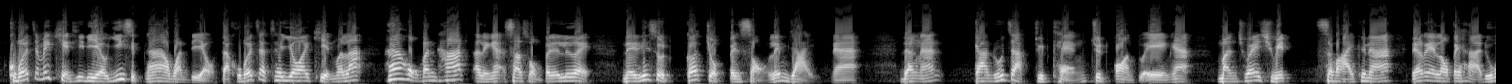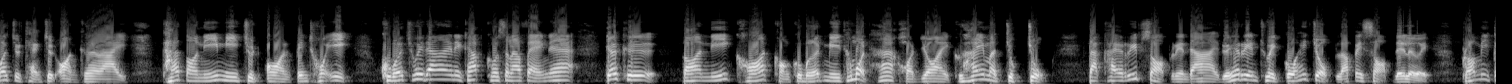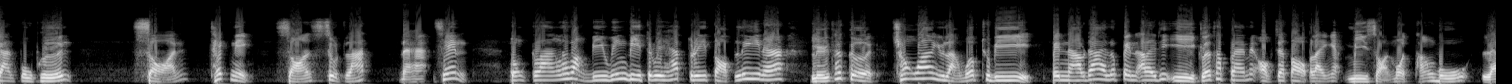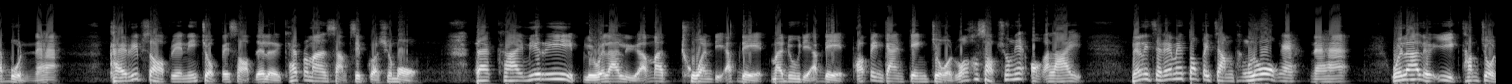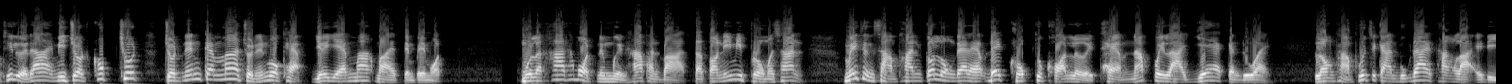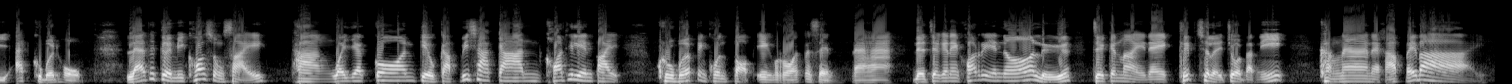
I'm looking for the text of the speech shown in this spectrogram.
ครูเบิร์ตจะไม่เขียนทีเดียว 20 หน้าวันเดียว แต่ครูเบิร์ตจะทยอยเขียนวันละ 5-6 บรรทัดอะไรเงี้ยสะสมไปเรื่อยๆ ในที่สุดก็จบเป็น 2 เล่มใหญ่นะฮะดังนั้นการรู้จักจุดแข็งจุดอ่อนตัวเองเนี่ยมันช่วยให้ชีวิต สบายขึ้นนะนักเรียนลองไปหาดูว่าจุดแข็งจุดอ่อนคืออะไร ถ้าตอนนี้มีจุดอ่อนเป็นโทอีกครูเบิร์ตช่วยได้นะครับโฆษณาแฝงนะฮะก็คือตอนนี้คอร์สของครูเบิร์ตมีทั้งหมด 5 คอร์สย่อย คือให้มาจุกๆแต่ใครรีบสอบเรียนได้ โดยให้เรียนทวิกโกให้จบแล้วไปสอบได้เลย เพราะมีการปูพื้น สอนเทคนิค สอนสุดลัดนะฮะเช่น ตรงกลางระหว่าง be wing be 3 have 3ตอบลี่นะ หรือถ้าเกิดช่องว่างอยู่หลัง verb to be เป็น now ได้แล้วเป็นอะไรที่อีก แล้วถ้าแปลไม่ออกจะตอบอะไรเงี้ยมีสอนหมดทั้งบูและบุญนะฮะใครรีบสอบเรียนนี้จบไปสอบได้เลยแค่ประมาณ 30 กว่าชั่วโมง แต่ใครไม่รีบหรือเวลาเหลือมาทวนดีอัปเดตมาดูดีอัปเดตเพราะเป็นการเก่งโจทย์ว่าข้อสอบช่วงนี้ออกอะไรนักเรียนจะได้ไม่ต้องไปจำทั้งโลกไงนะฮะเวลาเหลืออีกทำโจทย์ที่เหลือได้มีโจทย์ครบชุด โจทย์เน้นแกรมมาโจทย์เน้นโวแคปเยอะแยะมากมายเต็มไปหมด มูลค่าทั้งหมด 15,000 บาท แต่ตอนนี้มีโปรโมชั่นไม่ถึง 3,000 ก็ลงได้แล้วได้ครบทุกคอร์สเลย แถมนับเวลาแยกกันด้วย ลองถามผู้จัดการบุ๊กได้ทาง Line ID at c u b e r t Home และถ้าเกิดมีข้อสงสัยทางไวยากรณ์เกี่ยวกับวิชาการคอร์สที่เรียนไป ครูเบิร์ตเป็นคนตอบเองร้อยเปอร์เซ็นต์นะฮะ เดี๋ยวเจอกันในคอร์สเรียนเนาะหรือเจอกันใหม่ในคลิปเฉลยโจทย์แบบนี้ ครั้งหน้านะครับ บ๊ายบาย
